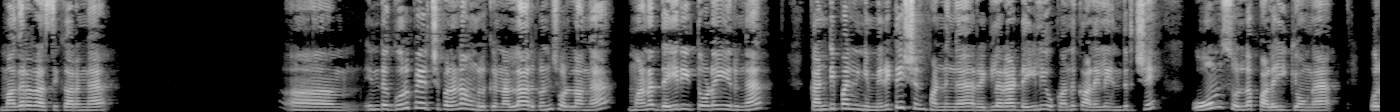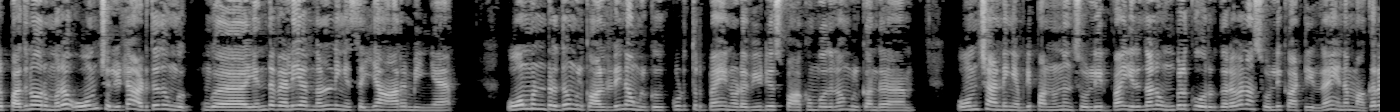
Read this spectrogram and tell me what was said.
மகர ராசிக்காரங்க. இந்த குரு பயிற்சி பலன் அவங்களுக்கு நல்லா இருக்குன்னு சொல்லாங்க. மன தைரியத்தோடையும் இருங்க. கண்டிப்பா நீங்க மெடிடேஷன் பண்ணுங்க. ரெகுலரா டெய்லி உட்காந்து காலையில எந்திரிச்சு ஓம் சொல்ல பழகிக்கோங்க. ஒரு பதினோரு முறை ஓம் சொல்லிட்டு அடுத்தது உங்க உங்க எந்த வேலையா இருந்தாலும் நீங்க செய்ய ஆரம்பிங்க. ஓம்ன்றது உங்களுக்கு ஆல்ரெடி நான் உங்களுக்கு கொடுத்துருப்பேன். என்னோட வீடியோஸ் பார்க்கும்போதெல்லாம் உங்களுக்கு அந்த ஓம் சாண்டிங் எப்படி பண்ணணும்னு நான் சொல்லியிருப்பேன். இருந்தாலும் உங்களுக்கு ஒரு தடவை நான் சொல்லி காட்டிடுறேன். ஏன்னா மகர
